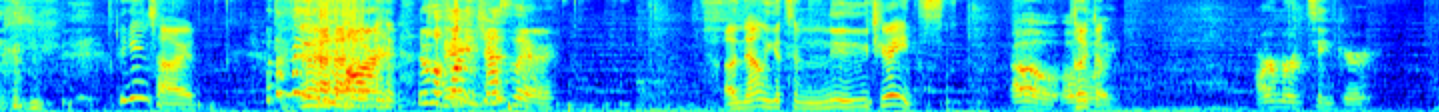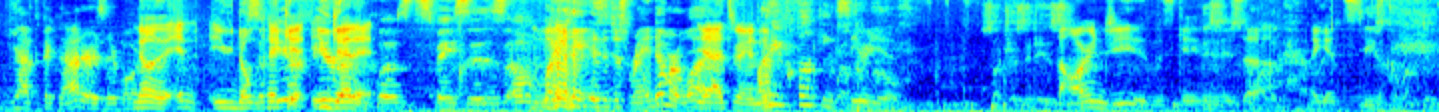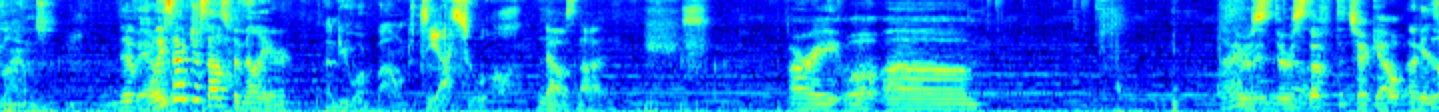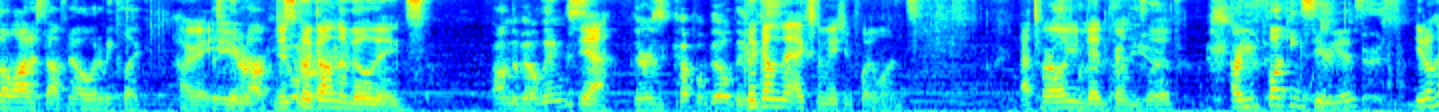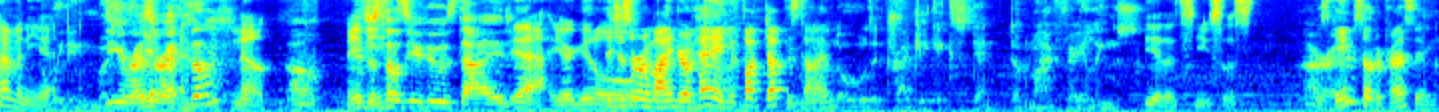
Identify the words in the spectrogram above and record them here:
the game's hard. What the fuck is hard? There was a Hey. fucking chest there. Oh, now we get some new traits. Oh, oh Click boy. Armor Tinker. You have to pick that, or is there more? No, it, you don't pick Severe it. You fear get of it. Enclosed spaces. Oh Wait, my. is it just random or what? Yeah, it's random. Are you fucking serious? Such as it is. The RNG in this game this is uh, squalid hamlet, against you. these corrupted lands, The Yeah. voice actor sounds familiar. and you are bound to Yasuo. No, it's not. Alright, well, um. There's, there's stuff to check out. Okay, there's a lot of stuff. No, what do we click? Alright. Just Yeah, you're- up. Just you click are on the buildings. On the buildings? Yeah. There's a couple buildings. Click on the exclamation point ones. That's where all your dead friends live. Are you fucking serious? You don't have any yet. Do you mercy. resurrect them? No. Oh. Maybe. It just tells you who's died. Yeah, you're a good old. It's just a reminder of, hey, you fucked up this time. will know the tragic extent of my failings. Yeah, that's useless. This Alright. game's so depressing.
